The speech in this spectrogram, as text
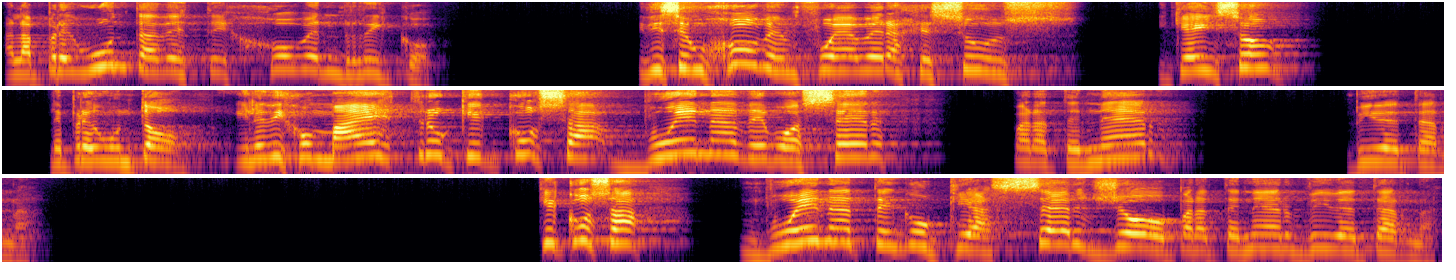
a la pregunta de este joven rico. Y dice, un joven fue a ver a Jesús. ¿Y qué hizo? Le preguntó y le dijo, maestro, ¿qué cosa buena debo hacer para tener vida eterna? ¿Qué cosa buena tengo que hacer yo para tener vida eterna?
